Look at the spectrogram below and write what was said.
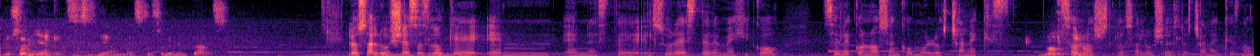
Ellos sabían que existían estos elementales. Los aluches es lo que en, en este, el sureste de México se le conocen como los chaneques. Los, son los, los, aluches, los chaneques, ¿no?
